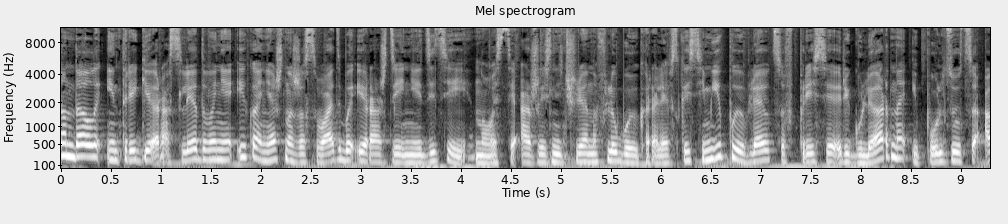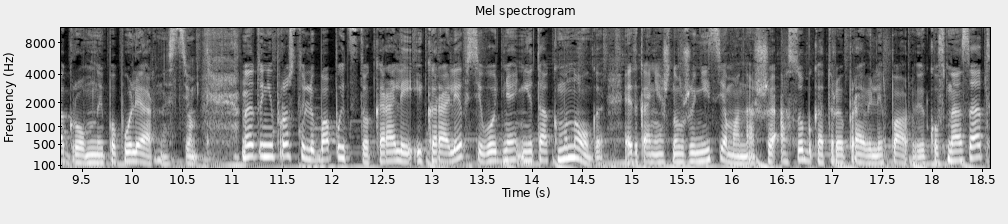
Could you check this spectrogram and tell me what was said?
Скандалы, интриги, расследования и, конечно же, свадьбы и рождение детей. Новости о жизни членов любой королевской семьи появляются в прессе регулярно и пользуются огромной популярностью. Но это не просто любопытство. Королей и королев сегодня не так много. Это, конечно, уже не те монарши особы, которые правили пару веков назад,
